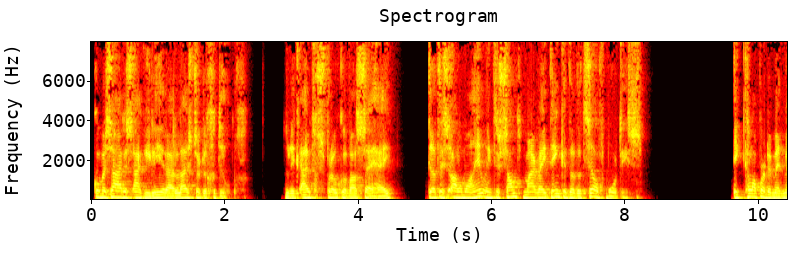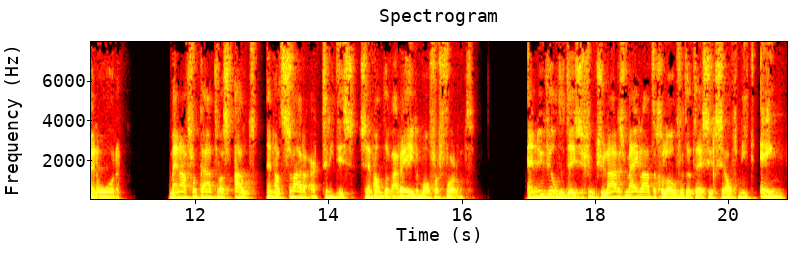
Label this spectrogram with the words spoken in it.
Commissaris Aguilera luisterde geduldig. Toen ik uitgesproken was, zei hij: Dat is allemaal heel interessant, maar wij denken dat het zelfmoord is. Ik klapperde met mijn oren. Mijn advocaat was oud en had zware artritis. Zijn handen waren helemaal vervormd. En nu wilde deze functionaris mij laten geloven dat hij zichzelf niet één,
